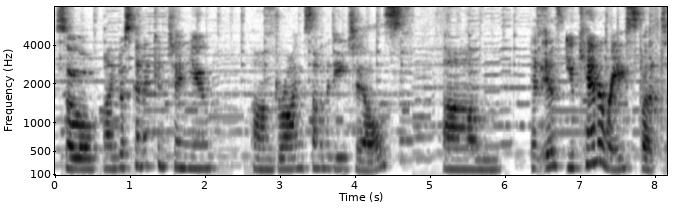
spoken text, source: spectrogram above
So I'm just going to continue um, drawing some of the details. Um, it is, you can erase, but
